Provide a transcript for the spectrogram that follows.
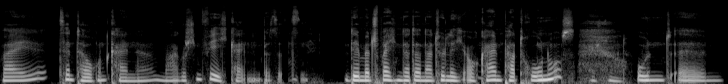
weil Zentauren keine magischen Fähigkeiten besitzen. Dementsprechend hat er natürlich auch keinen Patronus. Und ähm,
